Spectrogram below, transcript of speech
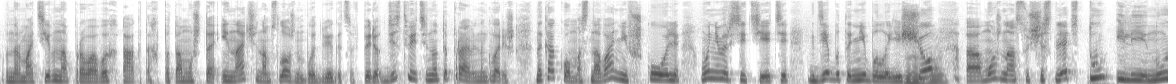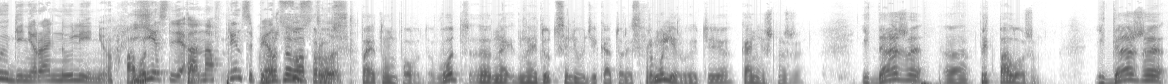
в нормативно-правовых актах, потому что иначе нам сложно будет двигаться вперед. Действительно, ты правильно говоришь, на каком основании в школе, в университете, где бы то ни было еще, угу. можно осуществлять ту или иную генеральную линию, а если вот, она, в принципе, Можно вопрос по этому поводу? Вот э, найдутся люди, которые сформулируют ее, конечно же, и даже, э, предположим, и даже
